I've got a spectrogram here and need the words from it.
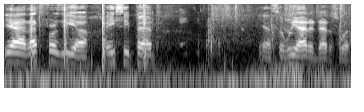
Yeah that's for the uh, AC pad. Yeah so we added that as well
